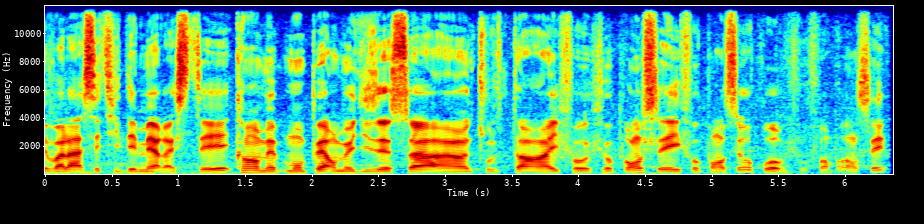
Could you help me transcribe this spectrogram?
Et voilà, cette idée m'est restée. Quand mon père me disait ça hein, tout le temps, il faut, il faut penser, il faut penser aux pauvres, il faut penser.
